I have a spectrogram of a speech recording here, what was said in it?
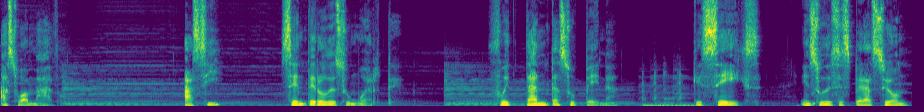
a su amado. Así se enteró de su muerte. Fue tanta su pena que Seix, en su desesperación,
